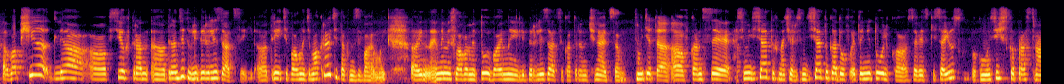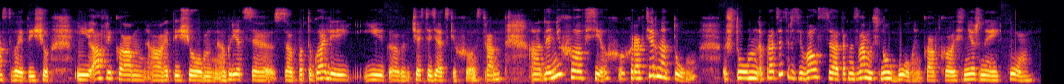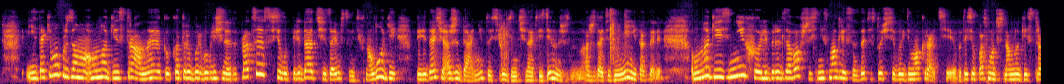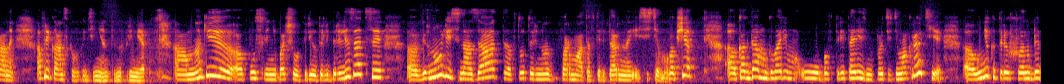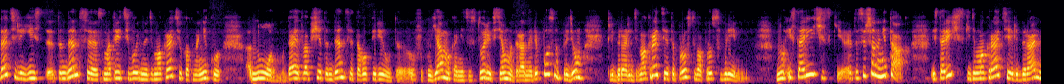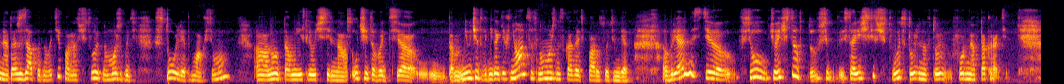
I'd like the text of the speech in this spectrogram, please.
Вообще для э, всех э, транзитов либерализаций, третьей волны демократии, так называемой, иными словами, той войны либерализации, которая начинается где-то в конце 70-х, начале 70-х годов, это не только Советский Союз, коммунистическое пространство, это еще и Африка, это еще Греция с Португалией и часть азиатских э, стран. А для них э, всех характерно то, что процесс развивался так называемый сноуболлинг, как э, снежный ком. И таким образом многие страны, которые были вовлечены в этот процесс в силу передачи заимствований технологий, передачи ожиданий, то есть люди начинают везде ожидать изменений и так далее, многие из них, либерализовавшись, не смогли создать устойчивые демократии. Вот если вы посмотрите на многие страны африканского континента, например, а многие после небольшого периода либерализации э, вернулись назад в тот или иной формат авторитарной системы. Вообще, когда мы говорим об авторитаризме против демократии, у некоторых наблюдателей есть тенденция смотреть сегодня на демократию как на некую норму. Да, это вообще тенденция того периода. Фукуяма, конец истории, все мы рано или поздно придем к либеральной демократии, это просто вопрос времени. Но исторически это совершенно не так. Исторически демократия либеральная, даже западного типа, она существует, ну, может быть, сто лет максимум. А, ну, там, если очень сильно учитывать, э, там, не учитывать никаких нюансов, ну, можно сказать, пару сотен лет. В реальности все человечество исторически существует в той или иной форме автократии.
